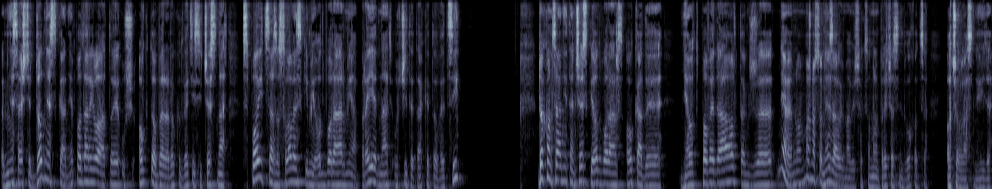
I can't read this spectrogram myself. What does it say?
mne sa ešte dodneska nepodarilo, a to je už október roku 2016, spojiť sa so slovenskými odborármi a prejednať určité takéto veci. Dokonca ani ten český odborár z OKD neodpovedal, takže neviem, no možno som nezaujímavý, však som len predčasný dôchodca, o čo vlastne ide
